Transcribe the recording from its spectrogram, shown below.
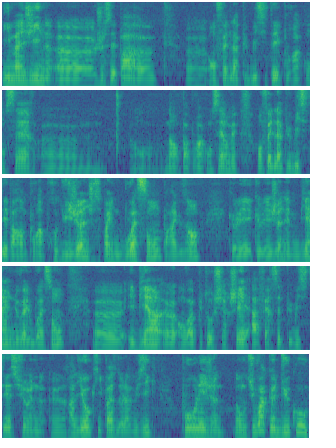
imagine, euh, je ne sais pas, on fait de la publicité pour un concert non pas pour un concert, mais on fait de la publicité par exemple pour un produit jeune, je ne sais pas, une boisson par exemple, que les, jeunes aiment bien, une nouvelle boisson, euh, eh bien euh, on va plutôt chercher à faire cette publicité sur une, radio qui passe de la musique pour les jeunes. Donc tu vois que du coup,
